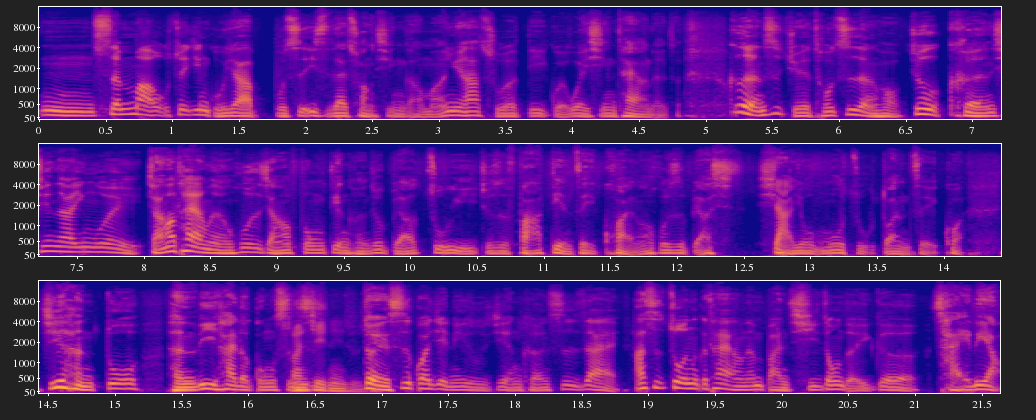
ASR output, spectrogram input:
嗯，深茂最近股价不是一直在创新高吗？因为它除了低轨卫星、太阳能，个人是觉得投资人哈，就可能现在因为讲到太阳能或者讲到风电，可能就比较注意就是发电这一块，然后或是比较。下游模组端这一块，其实很多很厉害的公司，关键零组件对，是关键零组件，可能是在它是做那个太阳能板其中的一个材料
